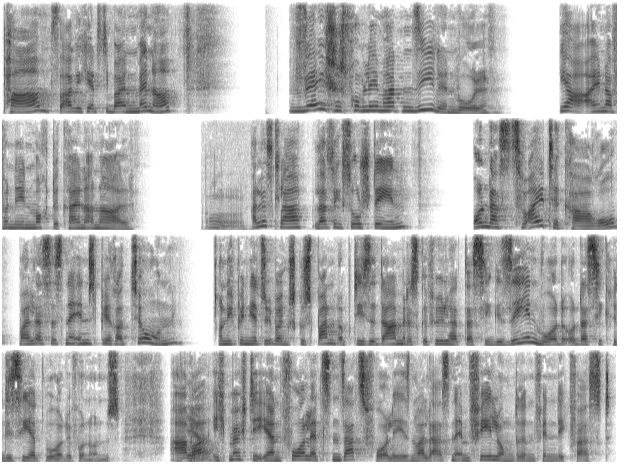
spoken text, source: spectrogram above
Paar, sage ich jetzt die beiden Männer. Welches Problem hatten Sie denn wohl? Ja, einer von denen mochte kein Anal. Oh. Alles klar, lasse ich so stehen. Und das zweite, Caro, weil das ist eine Inspiration, und ich bin jetzt übrigens gespannt, ob diese Dame das Gefühl hat, dass sie gesehen wurde oder dass sie kritisiert wurde von uns. Aber ja. ich möchte ihren vorletzten Satz vorlesen, weil da ist eine Empfehlung drin, finde ich fast.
